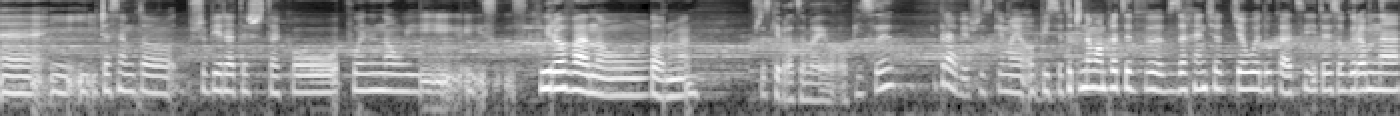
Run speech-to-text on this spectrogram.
E, I, i, czasem to przybiera też taką płynną i, i s- squeerowaną formę. Wszystkie prace mają opisy. Prawie wszystkie mają opisy. Zaczynałam pracę w, w Zachęcie oddziału edukacji i to jest ogromna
